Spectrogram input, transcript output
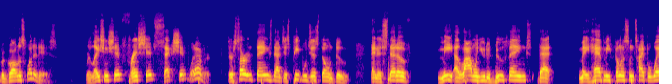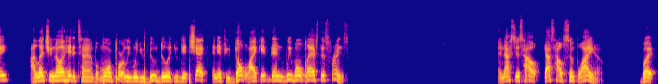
regardless what it is. Relationship, friendship, sexship, whatever. There's certain things that just people just don't do. And instead of me allowing you to do things that may have me feeling some type of way, I let you know ahead of time. But more importantly, when you do do it, you get checked. And if you don't like it, then we won't last as friends. And that's just how that's how simple I am. But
